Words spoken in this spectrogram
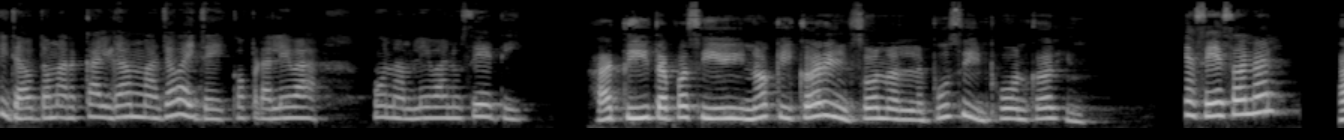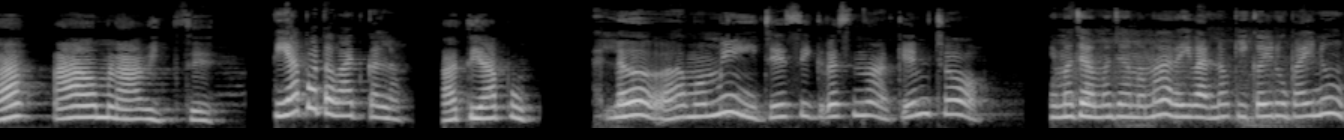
મૂકી જાવ તમારે કાલ ગામમાં જવાય જાય કપડાં લેવા ઓનામ લેવાનું છે તી. હાથી તો પછી નક્કી કરી સોનલને પૂછીને ફોન કરી છે સોનલ? હા આ હમણાં આવી જ છે. તી આપો તો વાત કરો હાથી આપું. હેલો હા મમ્મી જય શ્રી કૃષ્ણ કેમ છો? મજા મજામાં માં રવિવાર નક્કી કર્યું ભાઈનું.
